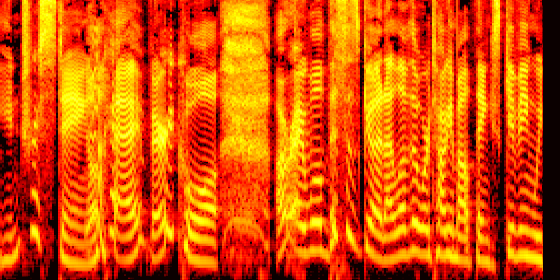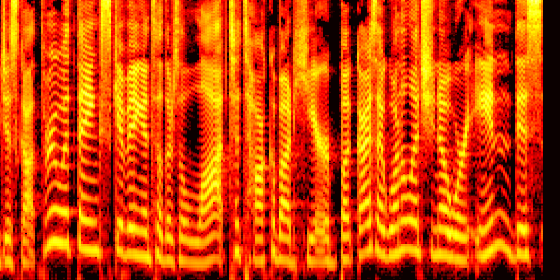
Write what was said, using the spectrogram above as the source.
Interesting. Yeah. Okay. Very cool. All right. Well, this is good. I love that we're talking about Thanksgiving. We just got through with Thanksgiving. And so there's a lot to talk about here. But guys, I want to let you know we're in this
